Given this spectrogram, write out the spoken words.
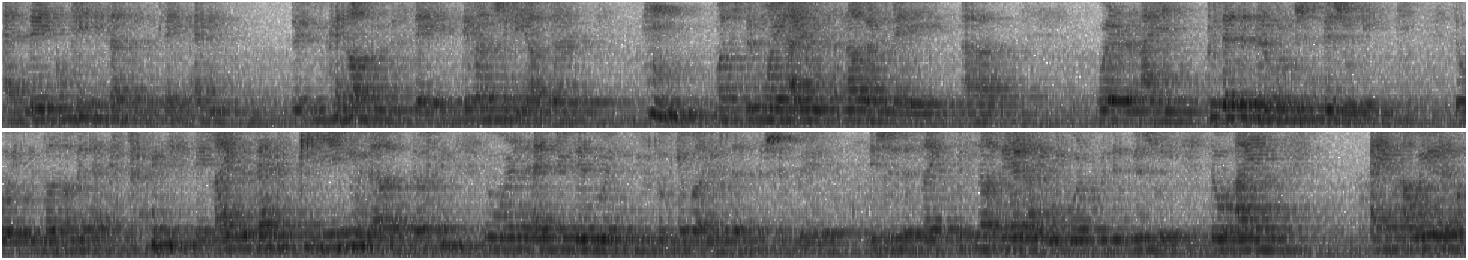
And they completely censored the play. I mean, you cannot do this play. Eventually, after much turmoil, I wrote another play uh, where I presented the revolution visually. So it was not on the text. they like the text clean without the, the, words as you did when you were talking about your censorship uh, issues. It's like, it's not there, I will work with it visually. So I, I am aware of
